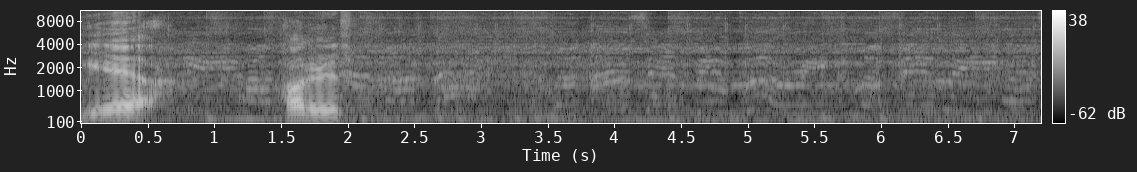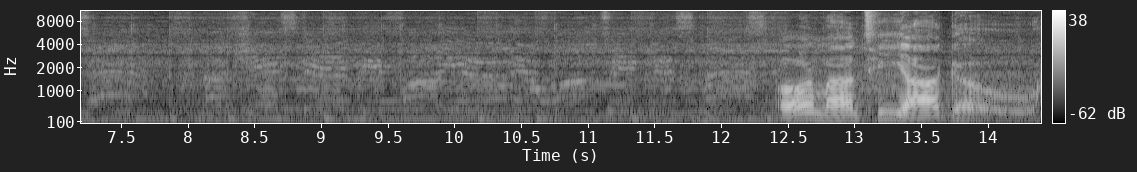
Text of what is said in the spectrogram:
Yeah. 100. Or Montiago.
